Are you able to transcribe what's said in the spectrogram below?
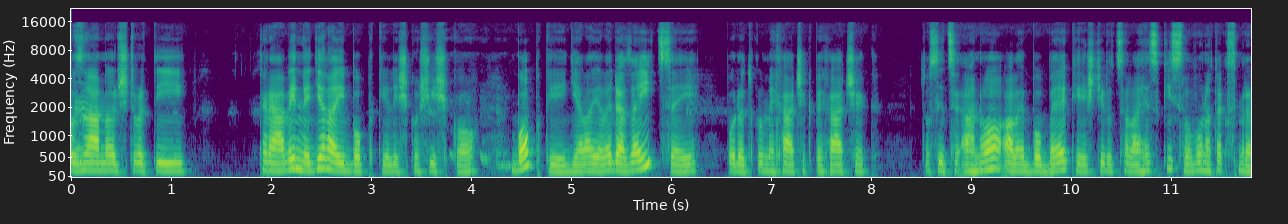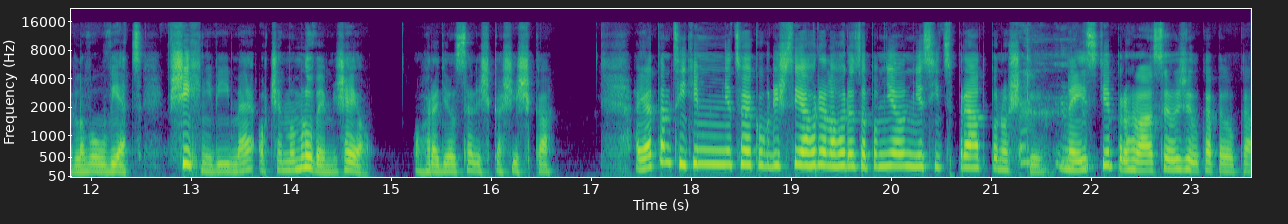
oznámil čtvrtý. Krávy nedělají bobky, Liško Šiško. Bobky dělají leda zajícej, podotkl Mecháček Pecháček. To sice ano, ale bobek je ještě docela hezký slovo na tak smradlavou věc. Všichni víme, o čem mluvím, že jo? Ohradil se Liška Šiška. A já tam cítím něco, jako když si Jahoda Lahoda zapomněl měsíc prát ponožky. Nejistě prohlásil Žilka Pilka.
